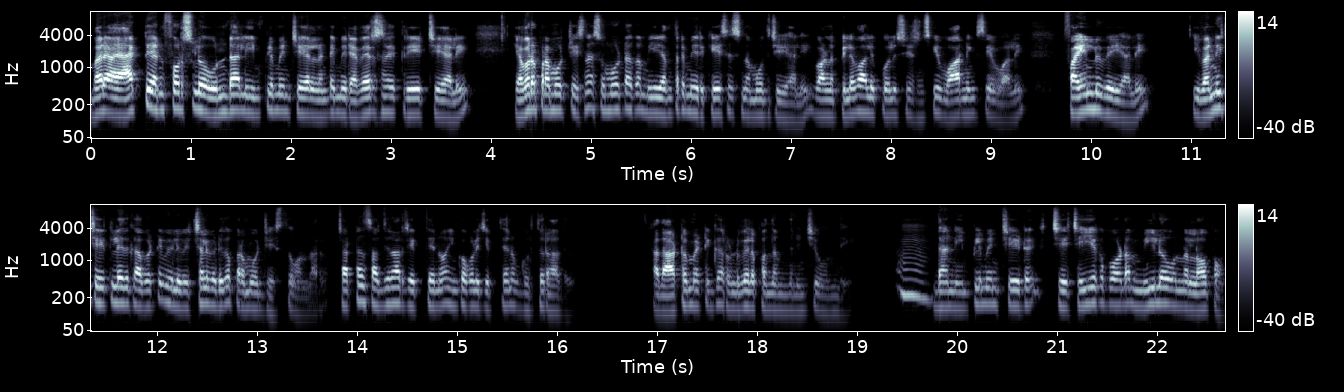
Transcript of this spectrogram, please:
మరి ఆ యాక్ట్ ఎన్ఫోర్స్లో ఉండాలి ఇంప్లిమెంట్ చేయాలంటే మీరు అవేర్నెస్ క్రియేట్ చేయాలి. ఎవరు ప్రమోట్ చేసినా సుమోటోగా మీ అంతటా మీరు కేసెస్ నమోదు చేయాలి. వాళ్ళని పిలవాలి పోలీస్ స్టేషన్స్కి వార్నింగ్స్ ఇవ్వాలి ఫైన్లు వేయాలి. ఇవన్నీ చేయట్లేదు కాబట్టి వీళ్ళు విచ్చలవిడిగా ప్రమోట్ చేస్తూ ఉన్నారు. చట్టం సజ్జనారు చెప్తేనో ఇంకొకటి చెప్తేనో గుర్తురాదు. అది ఆటోమేటిక్గా రెండు వేల పంతొమ్మిది నుంచి ఉంది. దాన్ని ఇంప్లిమెంట్ చేయడం చేయకపోవడం మీలో ఉన్న లోపం.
